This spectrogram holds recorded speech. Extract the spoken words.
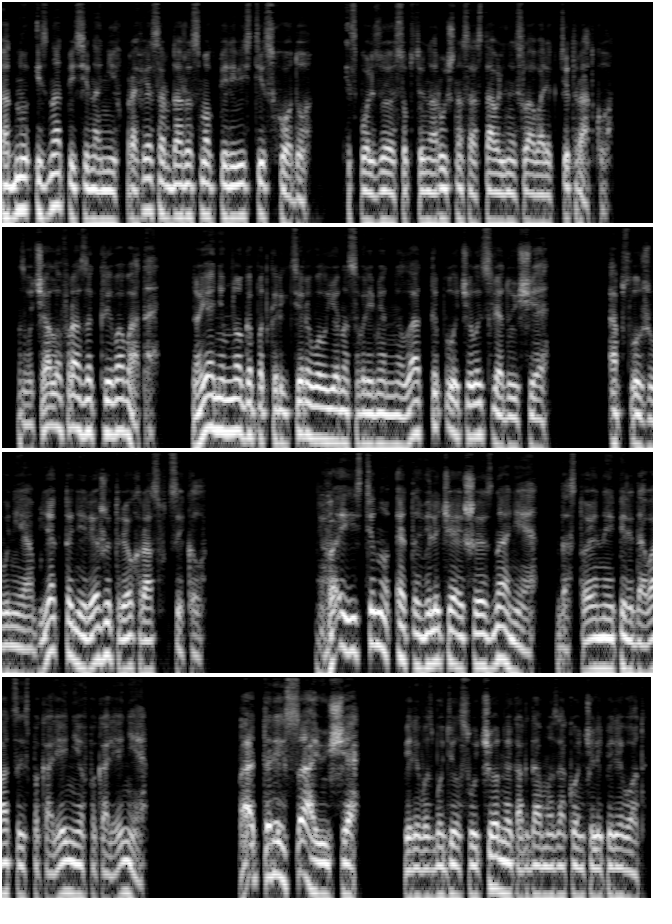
Одну из надписей на них профессор даже смог перевести сходу, используя собственноручно составленный словарик-тетрадку. Звучала фраза кривовато, но я немного подкорректировал ее на современный лад, и получилось следующее. Обслуживание объекта не реже трех раз в цикл. Воистину, это величайшее знание, достойное передаваться из поколения в поколение. «Потрясающе!» — перевозбудился ученый, когда мы закончили перевод.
